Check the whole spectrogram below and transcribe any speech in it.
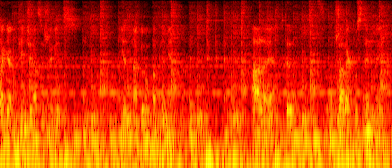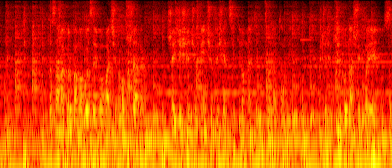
Tak jak pięć razy żywiec, jedna grupa plemienna. Ale w, tym, w obszarach pustynnych ta sama grupa mogła zajmować obszar 65 tysięcy kilometrów kwadratowych, czyli kilku naszych województw.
